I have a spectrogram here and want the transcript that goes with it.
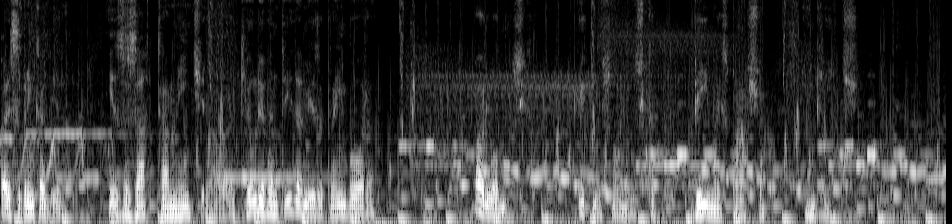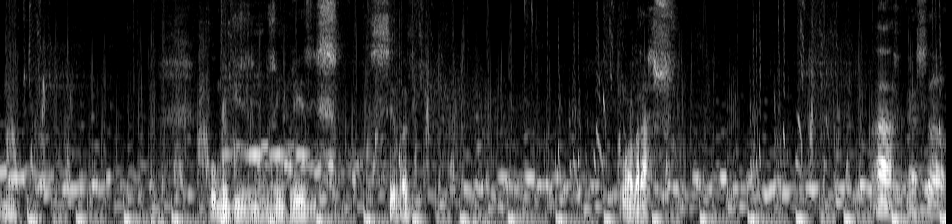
Parece brincadeira exatamente na hora que eu levantei da mesa para ir embora, parou a música e começou uma música bem mais baixa ambiente. Muito bem. Como dizem os ingleses, se la vie. Um abraço. Ah, essa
